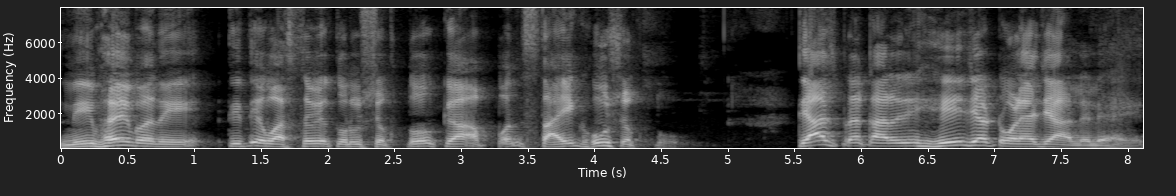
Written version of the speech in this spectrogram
निर्भयपणे तिथे वास्तव्य करू शकतो किंवा आपण स्थायिक होऊ शकतो. त्याच प्रकारे हे ज्या टोळ्या ज्या आलेल्या आहेत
